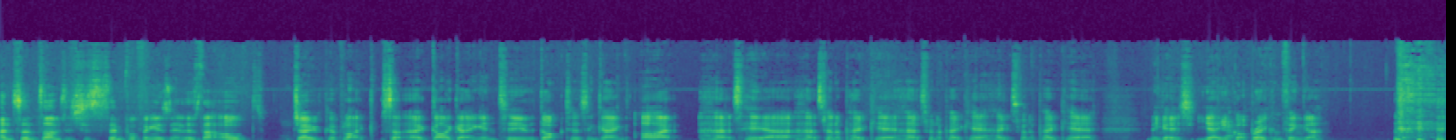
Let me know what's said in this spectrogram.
and sometimes it's just a simple thing isn't it there's that old joke of like a guy going into the doctors and going it hurts here hurts when i poke here hurts when i poke here hurts when i poke here and he goes yeah you've Yeah. got a broken finger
